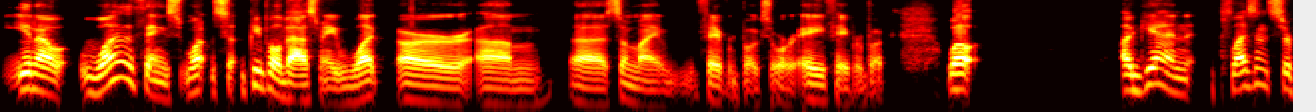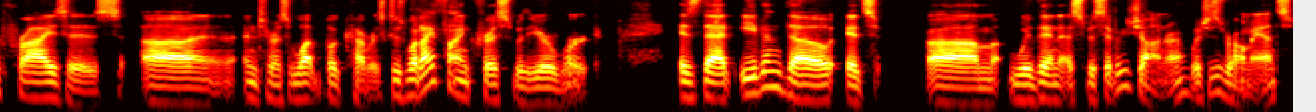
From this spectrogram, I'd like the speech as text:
you know, one of the things what people have asked me, what are um, uh, some of my favorite books or a favorite book? Well, again, pleasant surprises uh, in terms of what book covers. Because what I find, Kris, with your work, is that even though it's um, within a specific genre, which is romance,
